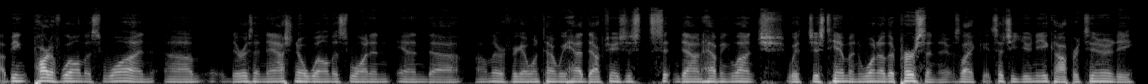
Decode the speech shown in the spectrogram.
uh, being part of Wellness One, um, there is a national Wellness One, and and uh, I'll never forget one time we had the opportunity just sitting down having lunch with just him and one other person. It was like it's such a unique opportunity.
